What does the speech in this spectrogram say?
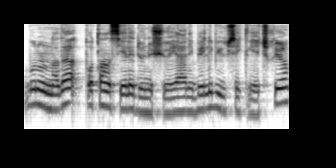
Bununla da potansiyele dönüşüyor. Yani belli bir yüksekliğe çıkıyor.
